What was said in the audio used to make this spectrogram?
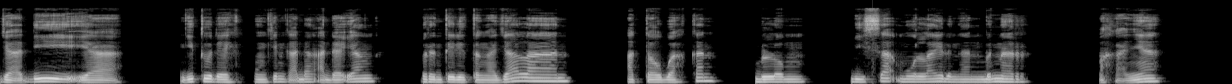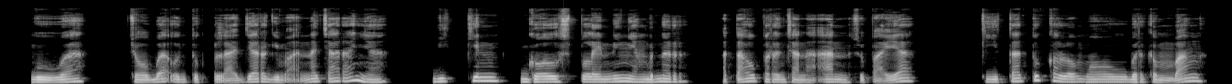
Jadi ya gitu deh, mungkin kadang ada yang berhenti di tengah jalan, atau bahkan belum bisa mulai dengan bener. Makanya gua coba untuk belajar gimana caranya bikin goals planning yang bener atau perencanaan supaya kita tuh kalau mau berkembang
